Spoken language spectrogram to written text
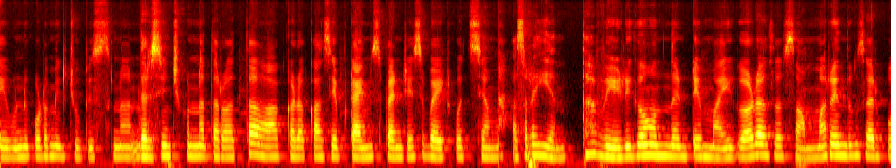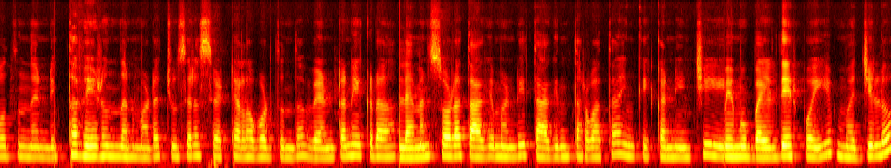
దేవుణ్ణి కూడా మీకు చూపిస్తున్నాను. దర్శించుకున్న తర్వాత తర్వాత అక్కడ కాసేపు టైం స్పెండ్ చేసి బయటకు వచ్చాము. అసలు ఎంత వేడిగా ఉందంటే మై గాడ్ అసలు సమ్మర్ ఎందుకు సరిపోతుందండి? ఎంత వేడి ఉందనమాట చూసారా స్వెట్ ఎలా పడుతుందో. వెంటనే ఇక్కడ లెమన్ సోడా తాగామండి. తాగిన తర్వాత ఇంక ఇక్కడ నుంచి మేము బయలుదేరిపోయి మధ్యలో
